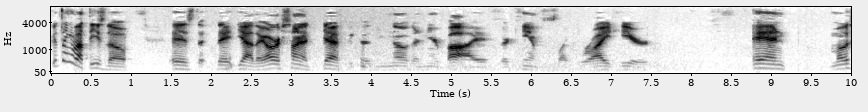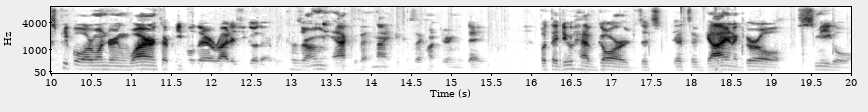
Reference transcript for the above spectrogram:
Good thing about these though is that they yeah they are a sign of death because you know they're nearby. If their camp is like right here, and most people are wondering why aren't there people there right as you go there because they're only active at night because they hunt during the day. But they do have guards. It's it's a guy and a girl, Smeagol.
